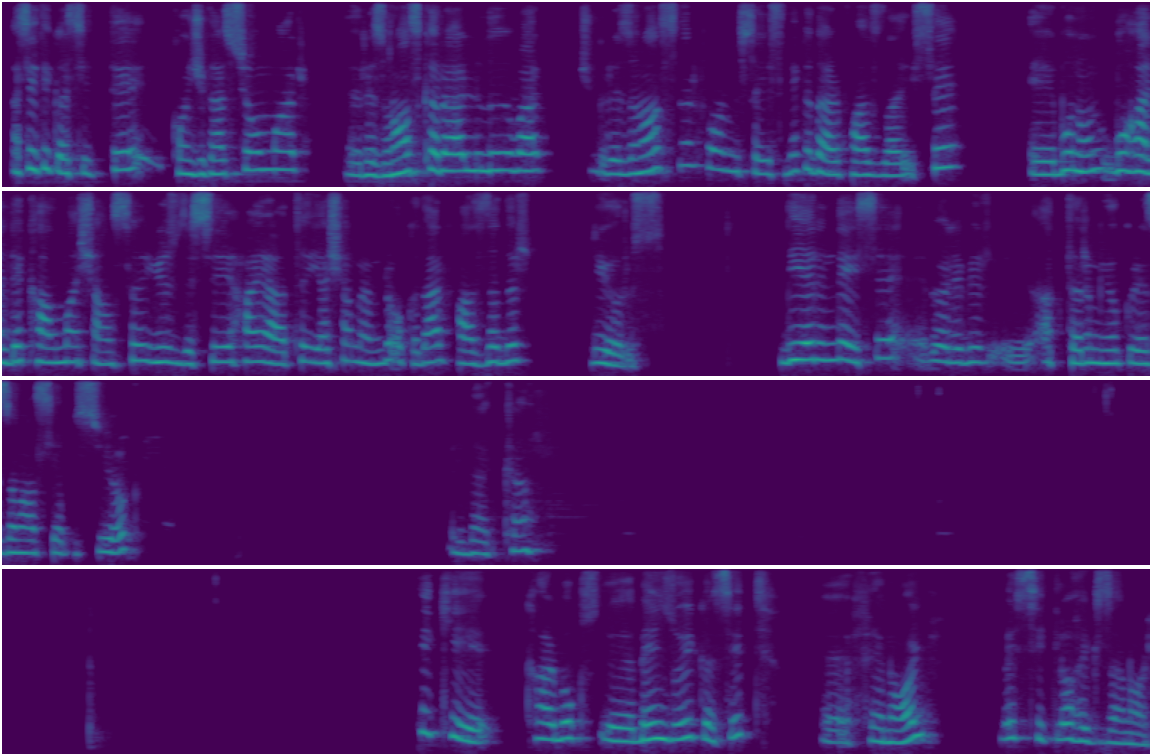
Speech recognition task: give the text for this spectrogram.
asetik asitte konjugasyon var, rezonans kararlılığı var. Çünkü rezonans sınır formül sayısı ne kadar fazla ise bunun bu halde kalma şansı, yüzdesi, hayatı, yaşam ömrü o kadar fazladır diyoruz. Diğerinde ise böyle bir aktarım yok, rezonans yapısı yok. Bir dakika. Peki karboks, e, benzoik asit, e, fenol ve sikloheksanol.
